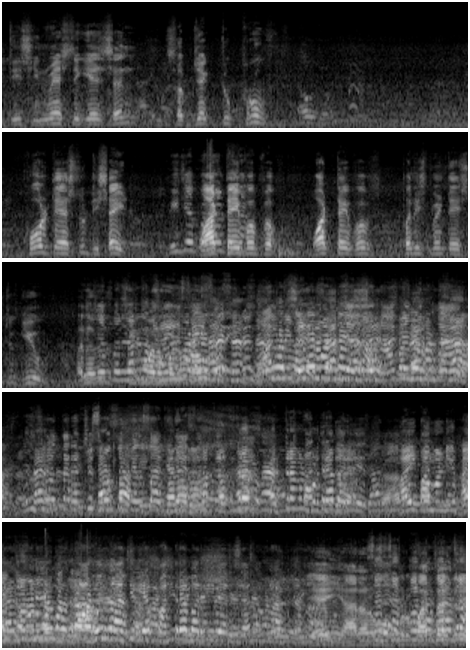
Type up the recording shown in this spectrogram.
it is investigation subject to proof court has to decide what type of what type of punishment has to give a ಯಾರು ಒಬ್ರು ಮಾತಾಡ್ರಿ.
